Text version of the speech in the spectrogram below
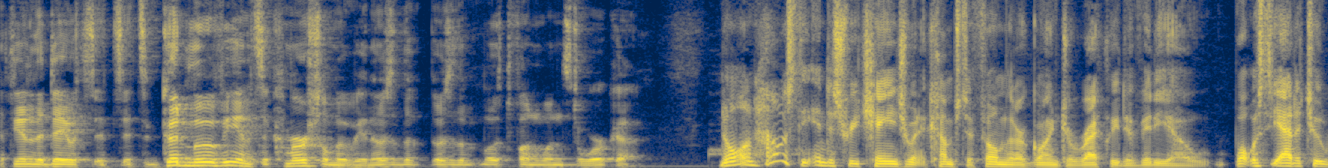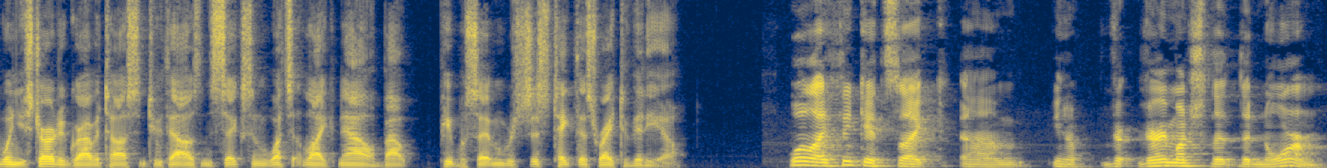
at the end of the day, it's, it's, it's a good movie and it's a commercial movie, and those are the those are the most fun ones to work on. Nolan, how has the industry changed when it comes to film that are going directly to video? What was the attitude when you started Gravitas in 2006, and what's it like now about people saying, "Let's just take this right to video"? Well, I think it's like um, you know very much the the norm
